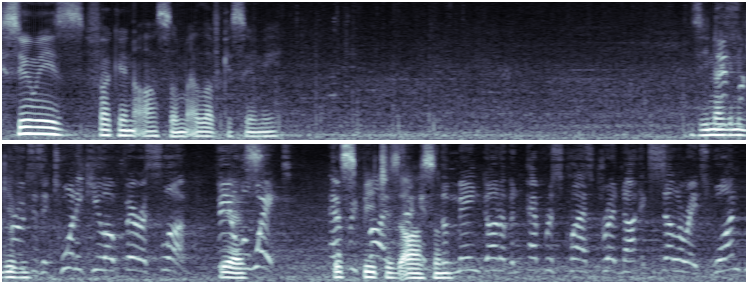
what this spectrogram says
Kasumi's fucking awesome. I love Kasumi. Is he not this gonna give you... is a 20 kilo ferrous slug. Feel Yes. the weight. This Every speech is seconds, awesome. The main gun of an Everest-class dreadnought accelerates 1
